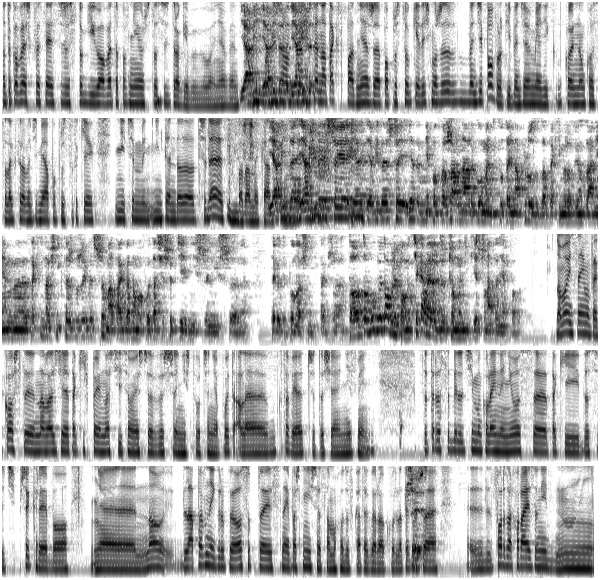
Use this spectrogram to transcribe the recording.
no tylko wiesz, kwestia jest, że 100 gigowe to pewnie już dosyć drogie by były, nie? Więc ja, ja widzę, że ja ich cena tak spadnie, że po prostu kiedyś może będzie powrót i będziemy mieli kolejną konsolę, która będzie miała po prostu takie niczym Nintendo 3DS wkładane karty. Ja widzę, ja widzę, jeszcze, ja, ja widzę jeszcze jeden niepodważalny argument tutaj na plus za takim rozwiązaniem. Taki nośnik też dłużej wytrzyma, tak? Wiadomo, płyta się szybciej zniszczy niż e, tego typu nośnik, także to, to byłby dobry pomysł. Ciekawe, czemu nikt jeszcze na to nie wpadł. No moim zdaniem mówię, koszty na razie takich pojemności są jeszcze wyższe niż tłoczenia płyt, ale kto wie, czy to się nie zmieni. To teraz sobie lecimy kolejny news, e, taki dosyć przykry, bo e, no, dla pewnej grupy osób to jest najważniejsza samochodówka tego roku, dlatego Przy... że e, Forza Horizon i, mm,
